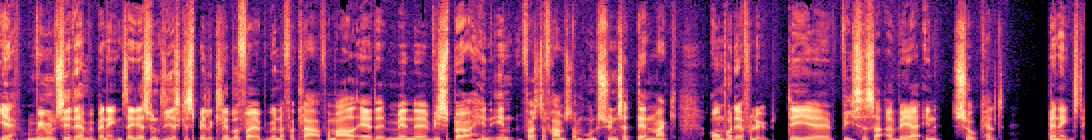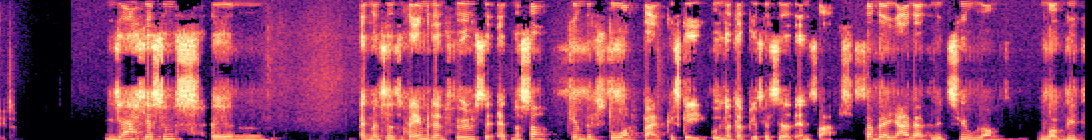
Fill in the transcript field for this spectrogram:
Ja, vi hun siger det her med bananen, Så jeg synes lige, jeg skal spille klippet, før jeg begynder at forklare for meget af det. Men øh, vi spørger hende ind først og fremmest, om hun synes, at Danmark ovenpå det her forløb, det øh, viser sig at være en såkaldt bananstat. Ja, jeg synes, øh, at man sidder tilbage med den følelse, at når så kæmpe store fejl kan ske, uden at der bliver placeret et ansvar, så bliver jeg i hvert fald i tvivl om, hvorvidt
